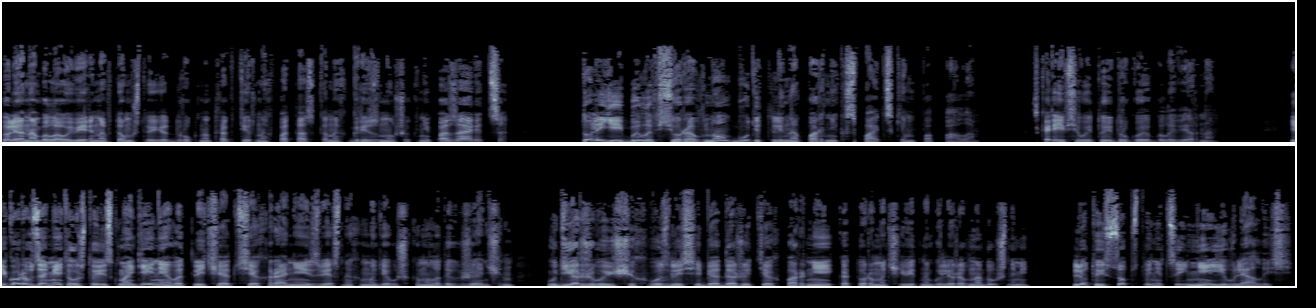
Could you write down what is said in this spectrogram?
То ли она была уверена в том, что ее друг на трактирных потасканных грязнушек не позарится, то ли ей было все равно, будет ли напарник спать с кем попало. Скорее всего, и то, и другое было верно. Егоров заметил, что Искмогения, в отличие от всех ранее известных ему девушек и молодых женщин, удерживающих возле себя даже тех парней, которым, очевидно, были равнодушными, лютой собственницей не являлась.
